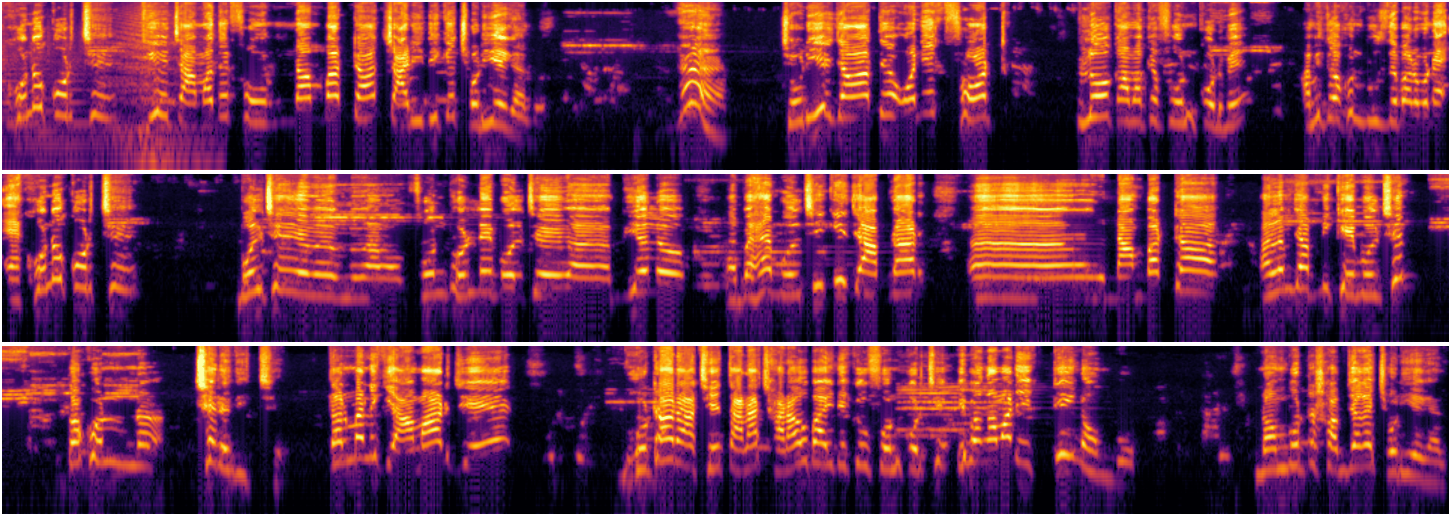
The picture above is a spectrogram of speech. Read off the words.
এখনও করছে? কি হয়েছে? আমাদের ফোন নাম্বারটা চারিদিকে ছড়িয়ে গেল। হ্যাঁ ছড়িয়ে যাওয়াতে অনেক ফ্রড লোক আমাকে ফোন করবে। আমি তখন বুঝতে পারব না, এখনও করছে? বলছে ফোন ধরলে বলছে বিয়েলো হ্যাঁ বলছি কি যে আপনার নাম্বারটা আলাম যে আপনি কে বলছেন? তখন ছেড়ে দিচ্ছে। তার মানে কি? আমার যে ভোটার আছে, তারা ছাড়াও বাইরে কেউ ফোন করছে এবং আমার একটিই নম্বর। নম্বরটা সব জায়গায় ছড়িয়ে গেল।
